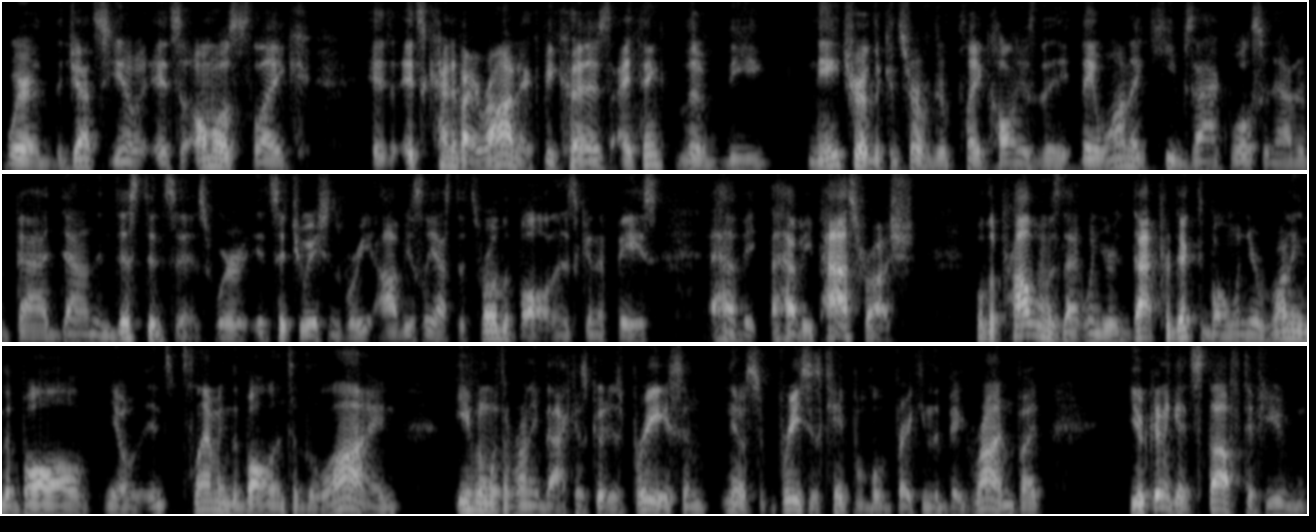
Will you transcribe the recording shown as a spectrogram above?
where the Jets, you know, it's almost like it, it's kind of ironic because I think the the nature of the conservative play calling is they, they want to keep Zach Wilson out of bad down and distances where it's situations where he obviously has to throw the ball and is going to face a heavy a heavy pass rush. Well, the problem is that when you're that predictable, when you're running the ball, you know, slamming the ball into the line, even with a running back as good as Breece, and you know, Breece is capable of breaking the big run, but you're going to get stuffed if you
